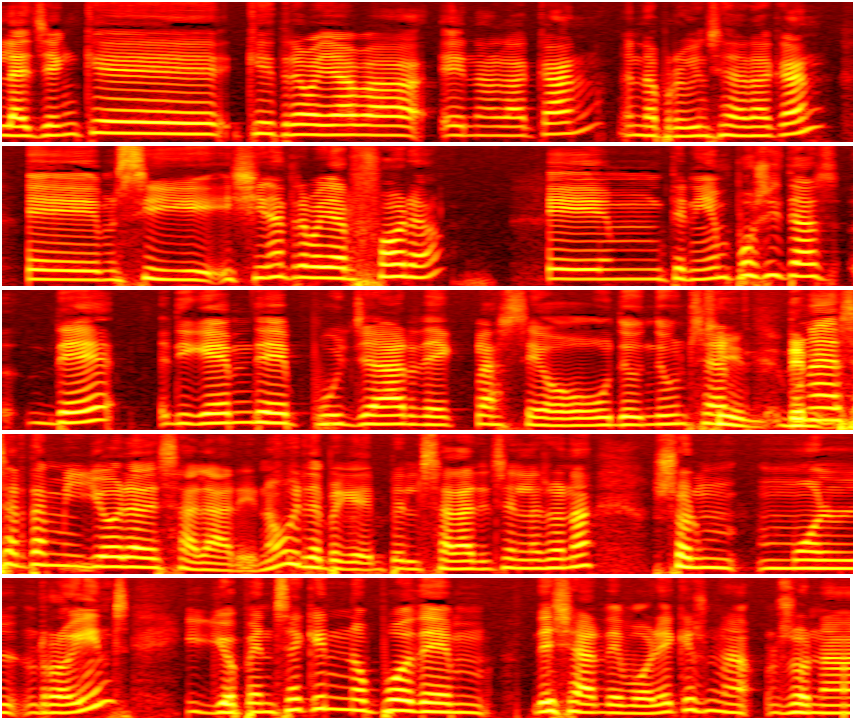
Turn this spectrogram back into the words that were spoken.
la gent que, que treballava en Alacant, en la província d'Alacant, eh, si eixien a treballar fora, eh, tenien possibilitats de diguem, de pujar de classe o d'un cert, Sí, de- una certa millora de salari, no? Vull dir, perquè els salaris en la zona són molt roïns i jo pense que no podem deixar de veure que és una zona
